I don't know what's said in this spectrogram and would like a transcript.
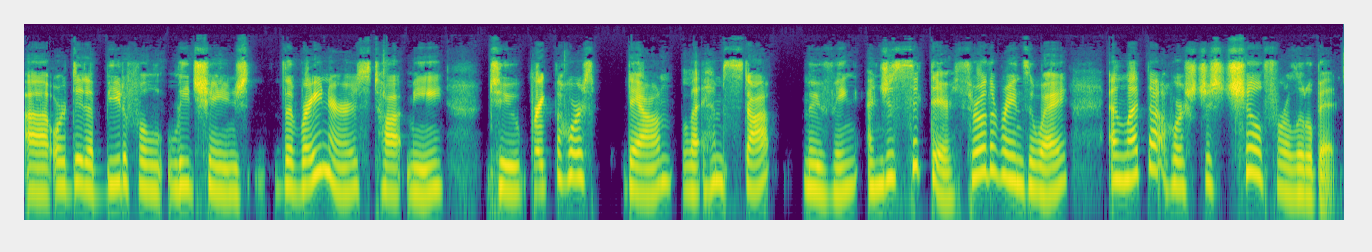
uh, or did a beautiful lead change, the reiners taught me to break the horse down, let him stop moving, and just sit there, throw the reins away, and let that horse just chill for a little bit.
